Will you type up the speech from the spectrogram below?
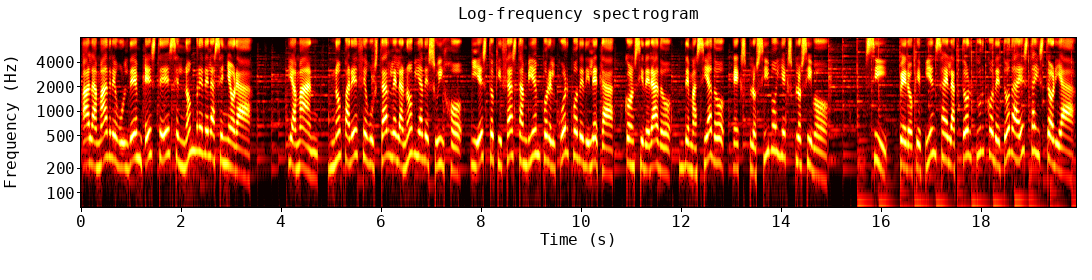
a la madre Guldem, este es el nombre de la señora. Yaman, no parece gustarle la novia de su hijo, y esto quizás también por el cuerpo de Dileta, considerado, demasiado, explosivo y explosivo. Sí, pero ¿qué piensa el actor turco de toda esta historia?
